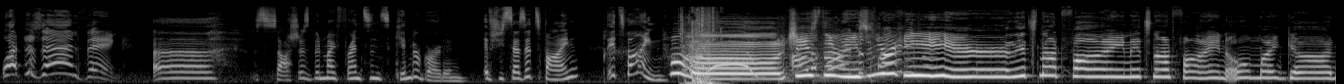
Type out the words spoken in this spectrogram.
What does Anne think? Uh, Sasha's been my friend since kindergarten. If she says it's fine, it's fine. Oh, she's the reason you're here. It's not fine. It's not fine. Oh my god,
